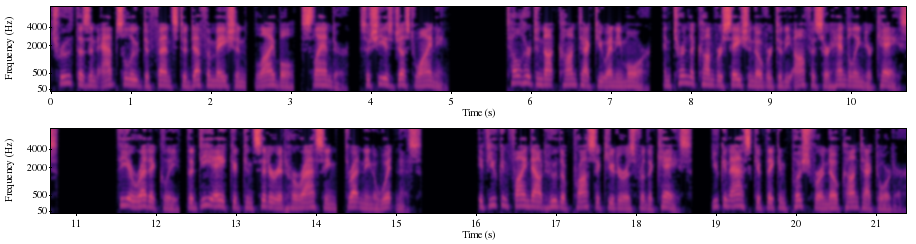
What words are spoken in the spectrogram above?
Truth is an absolute defense to defamation, libel, slander, so she is just whining. Tell her to not contact you anymore, and turn the conversation over to the officer handling your case. Theoretically, the DA could consider it harassing, threatening a witness. If you can find out who the prosecutor is for the case, you can ask if they can push for a no-contact order.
